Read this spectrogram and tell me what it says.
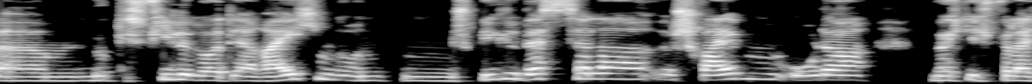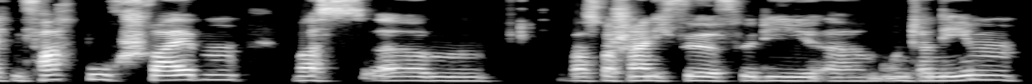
ähm, möglichst viele Leute erreichen und einen Spiegel-Bestseller äh, schreiben oder möchte ich vielleicht ein Fachbuch schreiben, was, ähm, was wahrscheinlich für, für die ähm, Unternehmen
